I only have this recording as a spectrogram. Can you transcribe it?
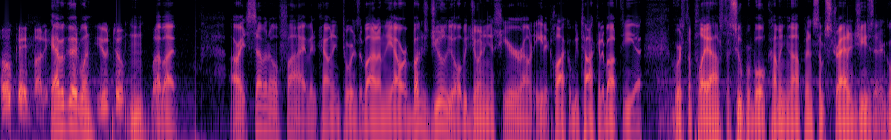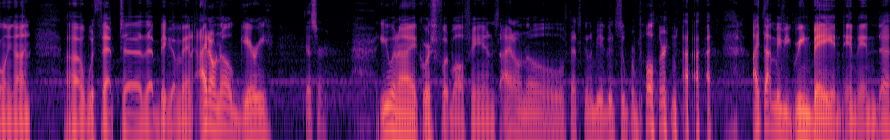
Okay, buddy. Have a good one. You too. Mm, bye bye. All right, 7.05 and counting towards the bottom of the hour. Bugs Julio will be joining us here around 8 o'clock. We'll be talking about, the, uh, of course, the playoffs, the Super Bowl coming up, and some strategies that are going on uh, with that, uh, that big event. I don't know, Gary, Yes, sir. you and I, of course, football fans, I don't know if that's going to be a good Super Bowl or not. I thought maybe Green Bay and, and, and uh,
